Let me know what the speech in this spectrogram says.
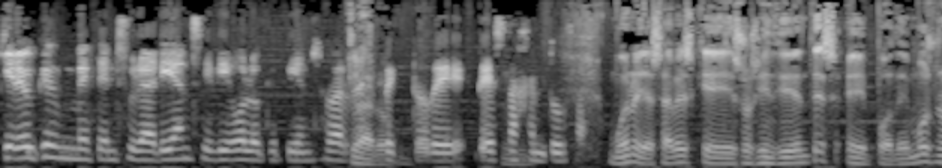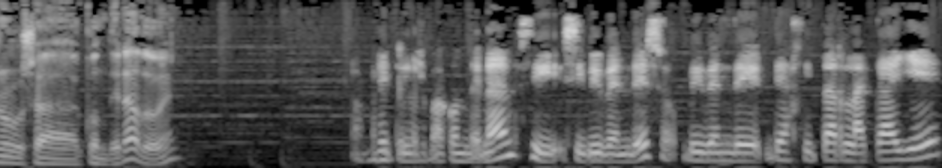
creo que me censurarían si digo lo que pienso al Claro. respecto de, de esta Mm. gentuza. Bueno, ya sabes que esos incidentes eh, Podemos no los ha condenado, ¿eh? Hombre, que los va a condenar si, si viven de eso, viven de, de agitar la calle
